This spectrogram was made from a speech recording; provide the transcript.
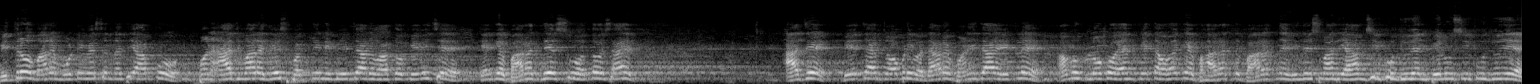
મિત્રો, મારે મોટિવેશન નથી આપવું. પણ આજ મારે દેશભક્તિની બે ચાર વાતો કેવી છે? કેમ કે ભારત દેશ શું હતો સાહેબ? આજે બે ચાર ચોપડી વધારે ભણી જાય એટલે અમુક લોકો એમ કહેતા હોય કે ભારત, ભારતને વિદેશમાંથી આમ શીખવું જોઈએ ને પેલું શીખવું જોઈએ.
